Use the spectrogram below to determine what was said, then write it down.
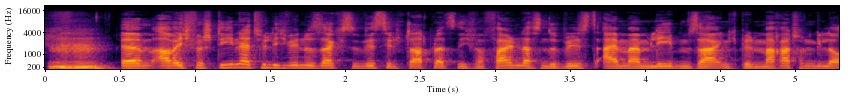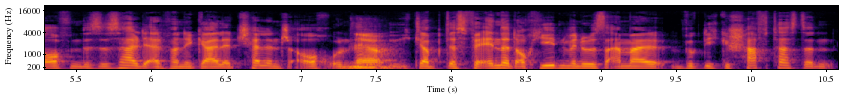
Mhm. Ähm, aber ich verstehe natürlich, wenn du sagst, du willst den Startplatz nicht verfallen lassen, du willst einmal im Leben sagen, ich bin Marathon gelaufen. Das ist halt einfach eine geile Challenge auch. Und Ja. ich glaube, das verändert auch jeden, wenn du das einmal wirklich geschafft hast. Dann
